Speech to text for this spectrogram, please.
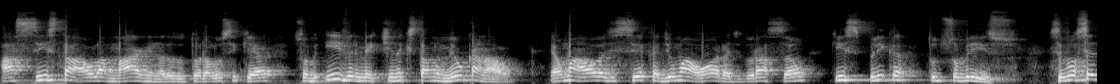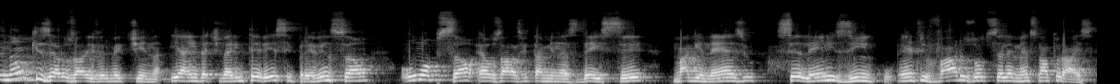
assista a aula magna da doutora Lucy Kerr sobre ivermectina que está no meu canal. É uma aula de cerca de uma hora de duração que explica tudo sobre isso. Se você não quiser usar ivermectina e ainda tiver interesse em prevenção, uma opção é usar as vitaminas D e C, magnésio, selênio e zinco, entre vários outros elementos naturais.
